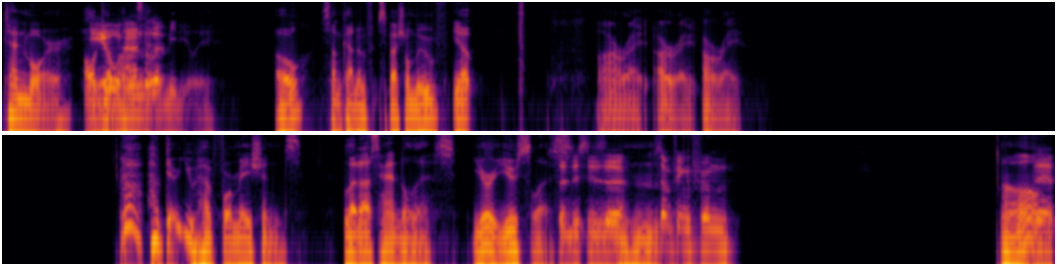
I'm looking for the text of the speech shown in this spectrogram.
10 more. I'll He'll jump on handle it. immediately. Oh, some kind of special move? Yep. All right, all right, all right. How dare you have formations? Let us handle this. You're useless. so this is uh, Mhm. something from oh, their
